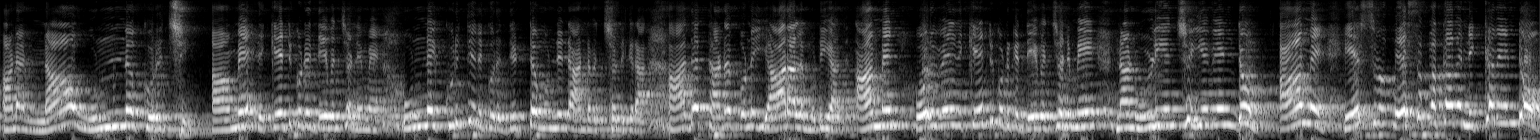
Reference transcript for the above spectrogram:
ஆனால் நான் உன்னை குறிச்சு. ஆமே இதை கேட்டுக்கூட தேவன் சொன்னமே உன்னை குறித்து எனக்கு ஒரு திட்டம் உண்டு ஆண்டவர் சொல்லுகிறார். அதை தடை பண்ண யாரால முடியாது. ஆமேன். ஒருவேளை இதை கேட்டுக் கொடுக்க தேவ சொன்னமே நான் ஊழியம் செய்ய வேண்டும். ஆமே இயேசு இயேசுப்பக்காக நிற்க வேண்டும்.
